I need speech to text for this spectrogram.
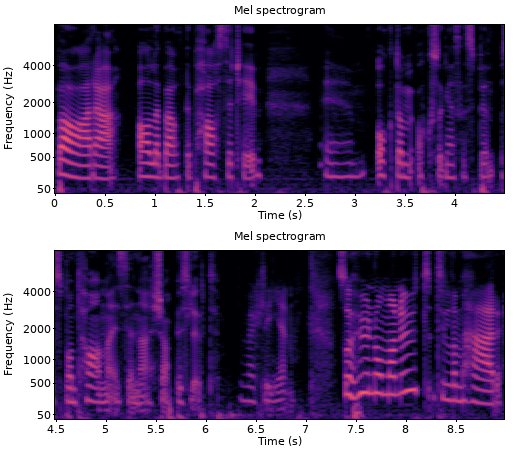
bara all about the positive. Ehm, och de är också ganska sp- spontana i sina köpbeslut. Verkligen. Så hur når man ut till de här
